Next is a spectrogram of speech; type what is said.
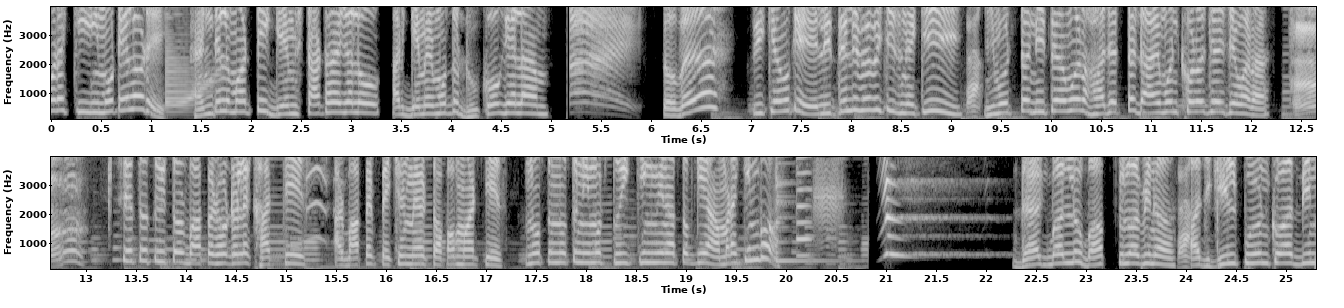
ওরা কি ইমোট রে হ্যান্ডেল মারতেই গেম স্টার্ট হয়ে গেল আর গেমের মধ্যে ঢুকেও গেলাম তবে তুই কি আমাকে এলি তেলি ভেবেছিস নাকি? ইমোটটা নিতে আমার হাজারটা ডায়মন্ড খরচ হয়েছে মারা। সে তো তুই তোর বাপের হোটেলে খাচ্ছিস আর বাপের পেছন মেয়ে টপ আপ মারছিস। নতুন নতুন ইমোট তুই কিনবি না তো কি আমরা কিনবো? দেখ বাল্লু বাপ তুলাবি না। আজ গিল পূরণ করার দিন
